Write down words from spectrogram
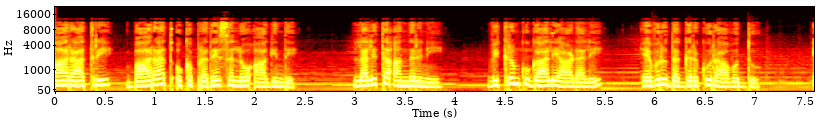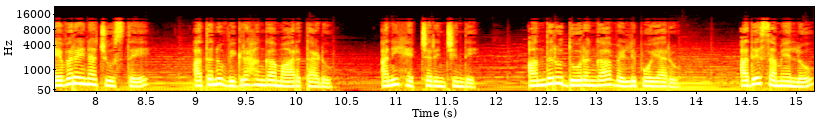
ఆ రాత్రి బారాత్ ఒక ప్రదేశంలో ఆగింది. లలిత అందరినీ విక్రంకు గాలి ఆడాలి ఎవరు దగ్గరకు రావొద్దు ఎవరైనా చూస్తే అతను విగ్రహంగా మారతాడు అని హెచ్చరించింది. అందరూ దూరంగా వెళ్ళిపోయారు. అదే సమయంలో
